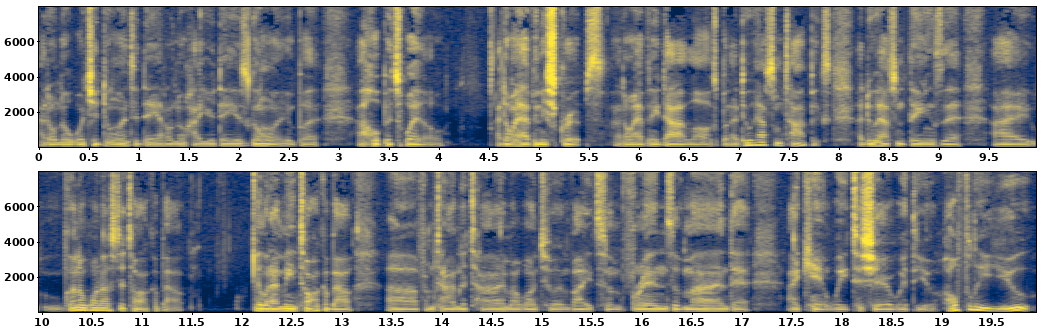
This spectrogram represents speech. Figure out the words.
I don't know what you're doing today. I don't know how your day is going, but I hope it's well. I don't have any scripts. I don't have any dialogues, but I do have some topics. I do have some things that I'm going to want us to talk about. And what I mean talk about, uh, from time to time, I want to invite some friends of mine that I can't wait to share with you. Hopefully, you,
